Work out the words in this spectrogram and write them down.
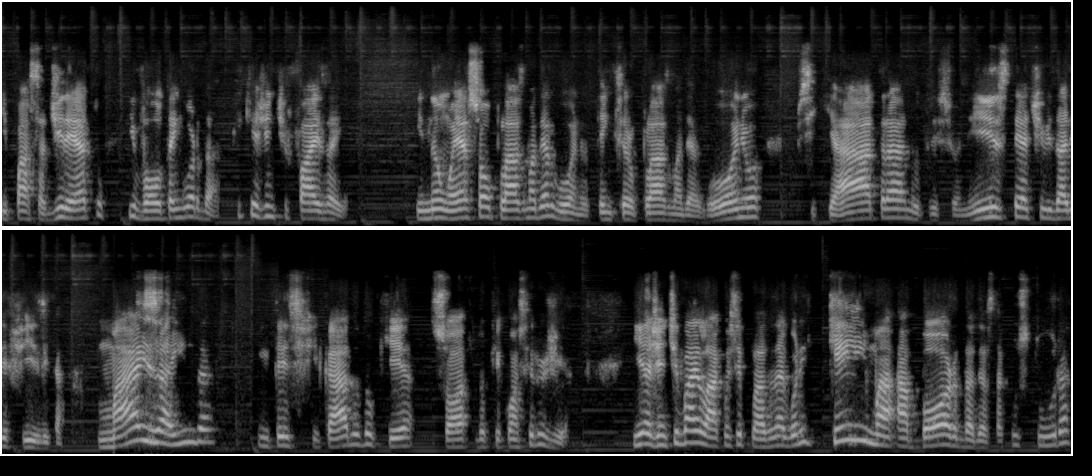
e passa direto e volta a engordar. O que, que a gente faz aí? E não é só o plasma de argônio, tem que ser o plasma de argônio, psiquiatra, nutricionista e atividade física, mais ainda intensificado do que só do que com a cirurgia. E a gente vai lá com esse plasma de e queima a borda dessa costura,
